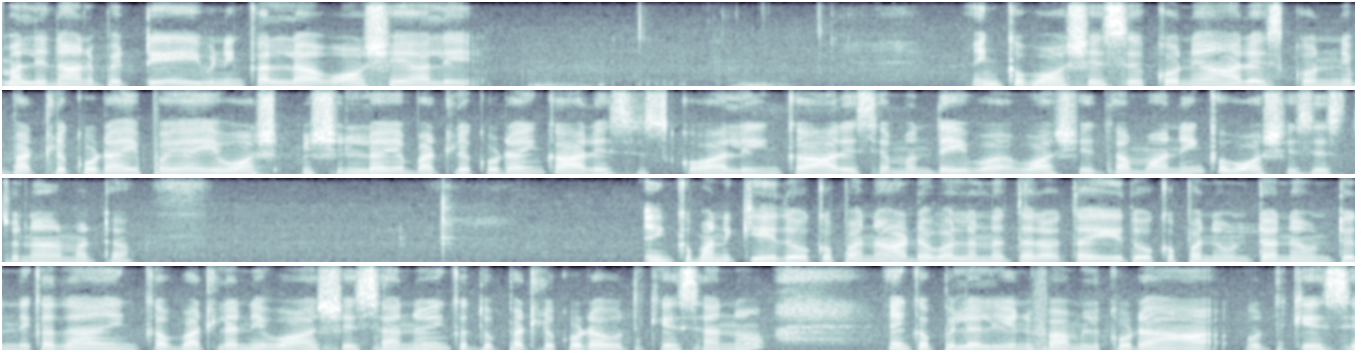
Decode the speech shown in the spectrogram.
మళ్ళీ నానబెట్టి ఈవినింగ్ కల్లా వాష్ చేయాలి. ఇంకా వాష్ చేసుకొని ఆరేసుకొని బట్టలు కూడా అయిపోయాయి. వాష్ మిషన్లో బట్టలు కూడా ఇంకా ఆరేసేసుకోవాలి. ఇంకా ఆరేసే ముందే వాష్ చేద్దామని ఇంకా వాష్ చేసేస్తున్నాను అనమాట ఇంకా మనకి ఏదో ఒక పని ఆడవాళ్ళు అన్న తర్వాత ఏదో ఒక పని ఉంటూనే ఉంటుంది కదా. ఇంకా బట్టలని వాష్ చేశాను. ఇంకా దుప్పట్లు కూడా ఉతికేసాను ఇంకా పిల్లల యూనిఫామ్లు కూడా ఉతికేసి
